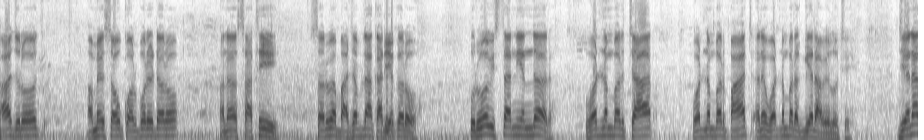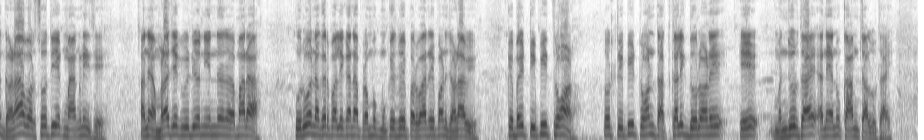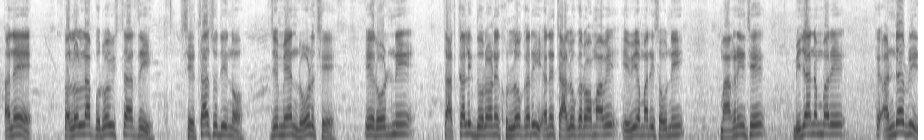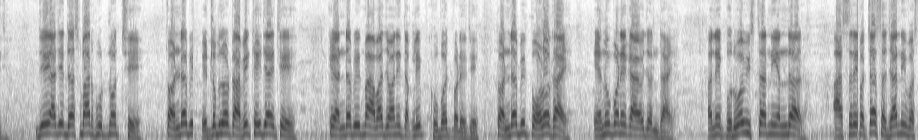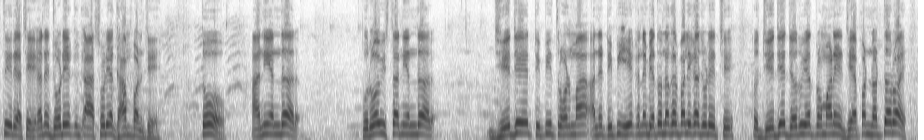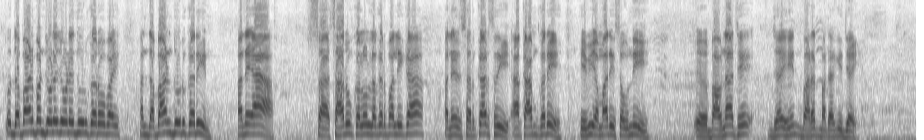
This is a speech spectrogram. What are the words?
આજ રોજ અમે સૌ કોર્પોરેટરો અને સાથી સર્વ ભાજપના કાર્યકરો પૂર્વ વિસ્તારની અંદર વોર્ડ નંબર ચાર, વોર્ડ નંબર પાંચ અને વોર્ડ નંબર અગિયાર આવેલો છે. જેના ઘણા વર્ષોથી એક માગણી છે અને હમણાં જ એક વિડીયોની અંદર અમારા પૂર્વ નગરપાલિકાના પ્રમુખ મુકેશભાઈ પરવારે પણ જણાવ્યું કે ભાઈ ટીપી ત્રણ, તો ટીપી ત્રણ તાત્કાલિક ધોરણે એ મંજૂર થાય અને એનું કામ ચાલુ થાય. અને કલોલના પૂર્વ વિસ્તારથી શેઠા સુધીનો જે મેન રોડ છે, એ રોડને તાત્કાલિક ધોરણે ખુલ્લો કરી અને ચાલુ કરવામાં આવે એવી અમારી સૌની માગણી છે. બીજા નંબરે કે અંડરબ્રિજ જે આજે દસ બાર ફૂટનો જ છે, તો અંડરબ્રિજ એટલો બધો ટ્રાફિક થઈ જાય છે કે અંડરબ્રિજમાં આવવા જવાની તકલીફ ખૂબ જ પડે છે. તો અંડરબ્રિજ પહોળો થાય, એનું પણ એક આયોજન થાય. અને પૂર્વ વિસ્તારની અંદર આશરે પચાસ હજારની વસ્તી રહે છે અને જોડે એક આસોડિયા ગામ પણ છે. તો આની અંદર, પૂર્વ વિસ્તારની અંદર જે જે ટીપી ત્રણમાં અને ટીપી એક અને બે તો નગરપાલિકા જોડે જ છે. તો જે જે જરૂરિયાત પ્રમાણે જે પણ નડતર હોય, તો દબાણ પણ જોડે જોડે દૂર કરો ભાઈ. અને દબાણ દૂર કરીને અને આ સારું કલોલ નગરપાલિકા અને સરકારશ્રી આ કામ કરે એવી અમારી સૌની ભાવના છે. જય હિન્દ, ભારત માતા કી જય.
